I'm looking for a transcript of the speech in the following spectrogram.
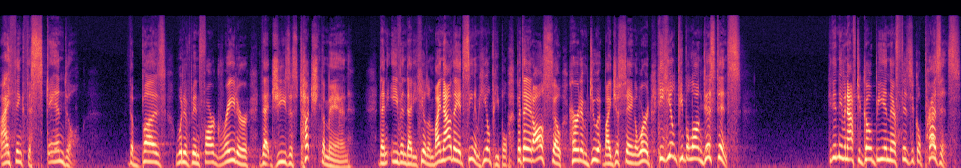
I think the scandal, the buzz would have been far greater that Jesus touched the man than even that he healed him. By now they had seen him heal people, but they had also heard him do it by just saying a word. He healed people long distance. He didn't even have to go be in their physical presence.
